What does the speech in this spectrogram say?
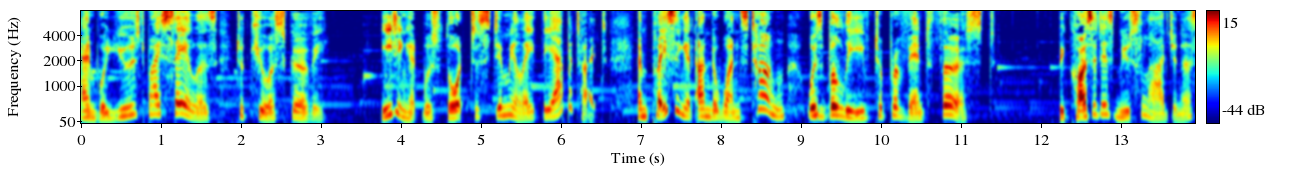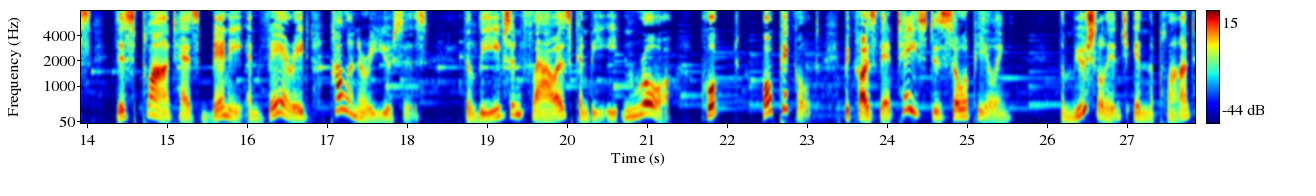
and were used by sailors to cure scurvy. Eating it was thought to stimulate the appetite, and placing it under one's tongue was believed to prevent thirst. Because it is mucilaginous, this plant has many and varied culinary uses. The leaves and flowers can be eaten raw, cooked, or pickled because their taste is so appealing. The mucilage in the plant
